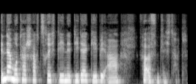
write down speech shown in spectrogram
in der Mutterschaftsrichtlinie, die der GBA veröffentlicht hat.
